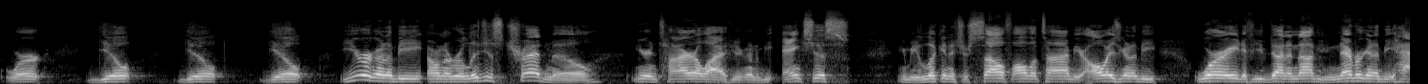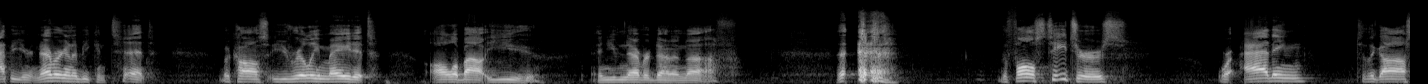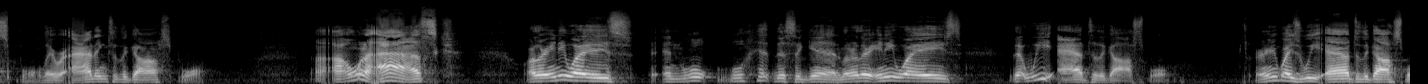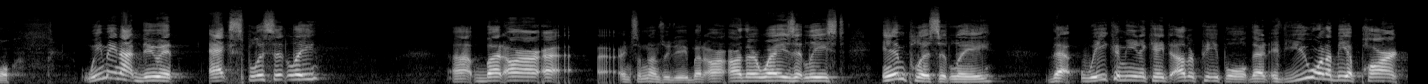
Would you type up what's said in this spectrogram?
work, guilt, guilt, guilt. You're going to be on a religious treadmill your entire life. You're going to be anxious. You're going to be looking at yourself all the time. You're always going to be worried if you've done enough. You're never going to be happy. You're never going to be content because you really made it all about you and you've never done enough. the false teachers were adding to the gospel. They were adding to the gospel. I want to ask are there any ways, and we'll, we'll hit this again, but are there any ways that we add to the gospel? Are there any ways we add to the gospel? We may not do it explicitly, uh, but are, uh, and sometimes we do, but are, are there ways at least implicitly that we communicate to other people that if you want to be a part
